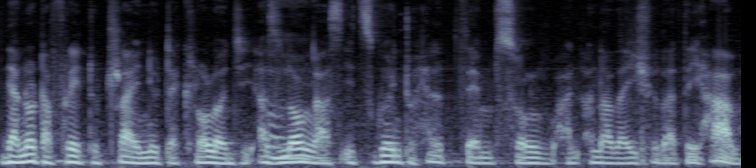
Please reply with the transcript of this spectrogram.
they're not afraid to try new technology as long as it's going to help them solve an, another issue that they have.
